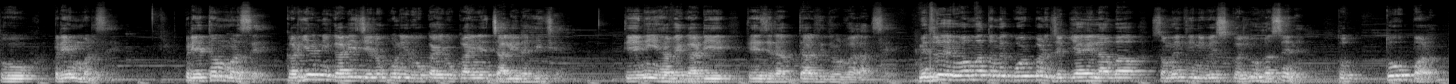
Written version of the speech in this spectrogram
તો પ્રેમ મળશે. પ્રિયતમ મળશે. કરિયરની ગાડી જે લોકોની રોકાઈ રોકાઈને ચાલી રહી છે, તેની હવે ગાડી તેજ રફતારથી દોડવા લાગશે. મિત્રો, એવામાં તમે કોઈ પણ જગ્યાએ લાંબા સમયથી નિવેશ કર્યું હશે ને, તો તો પણ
